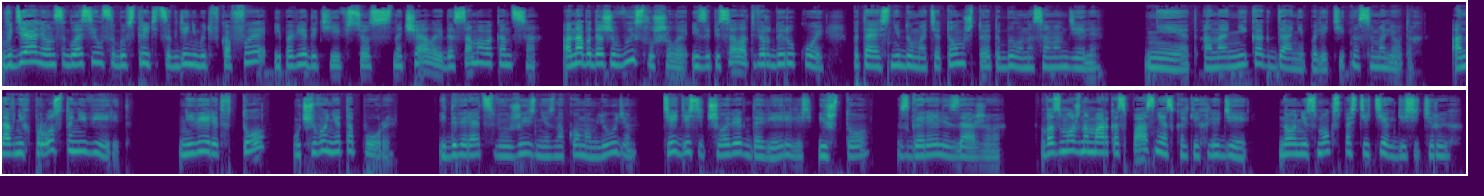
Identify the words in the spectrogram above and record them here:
В идеале он согласился бы встретиться где-нибудь в кафе и поведать ей все сначала и до самого конца. Она бы даже выслушала и записала твердой рукой, пытаясь не думать о том, что это было на самом деле. Нет, она никогда не полетит на самолетах. Она в них просто не верит. Не верит в то, у чего нет опоры. И доверять свою жизнь незнакомым людям. Те десять человек доверились. И что? Сгорели заживо. Возможно, Марко спас нескольких людей, но он не смог спасти тех десятерых.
